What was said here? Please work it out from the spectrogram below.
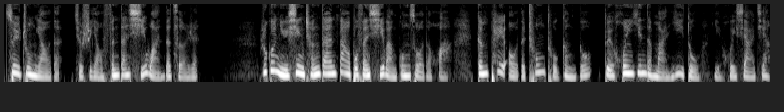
最重要的就是要分担洗碗的责任。如果女性承担大部分洗碗工作的话，跟配偶的冲突更多，对婚姻的满意度也会下降。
